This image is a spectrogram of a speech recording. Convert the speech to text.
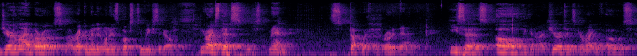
Jeremiah Burroughs, I recommended one of his books two weeks ago. He writes this. Just, man, stuck with me, wrote it down. He says, Oh, we can write, Puritans can write with O's.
